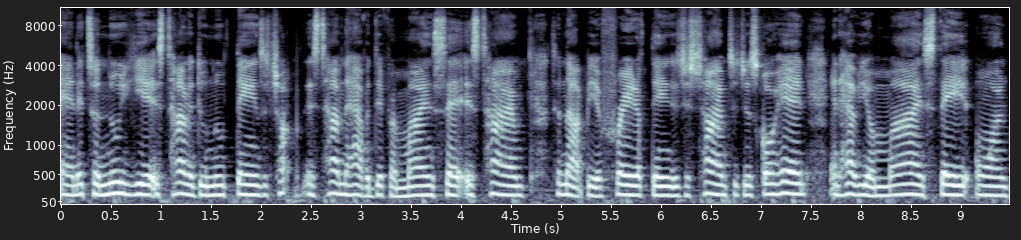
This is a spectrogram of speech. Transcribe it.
and it's a new year. It's time to do new things. It's time to have a different mindset. It's time to not be afraid of things. It's just time to just go ahead and have your mind stay on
